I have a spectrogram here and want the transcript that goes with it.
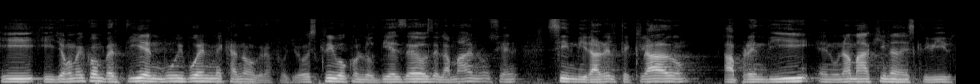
y, yo me convertí en muy buen mecanógrafo. Yo escribo con los 10 dedos de la mano, sin, mirar el teclado. Aprendí en una máquina de escribir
